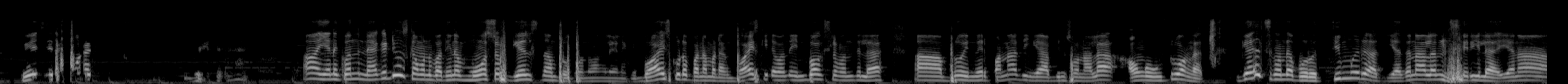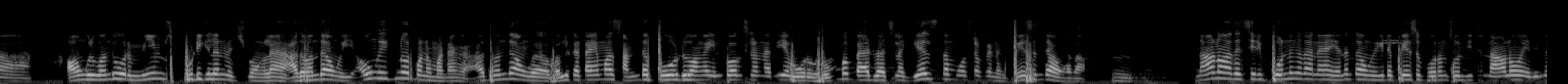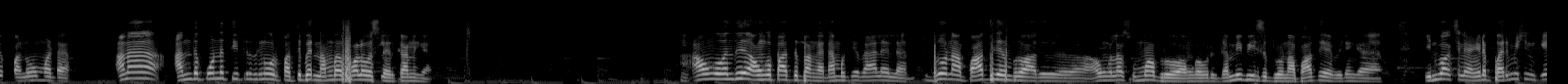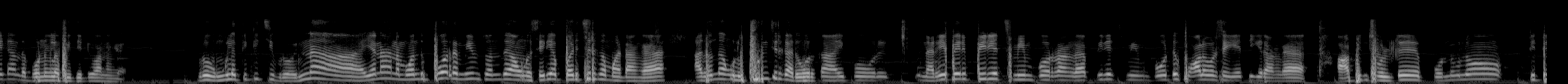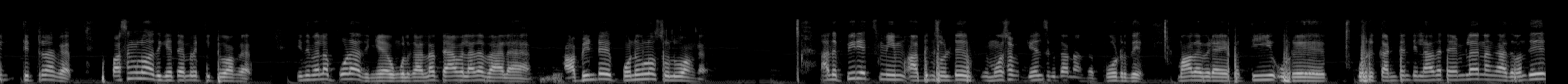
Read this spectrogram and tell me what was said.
ஆ எனக்கு வந்து நெகட்டிவ்ஸ் கமெண்ட் பாத்தீங்கன்னா மோஸ்ட் ஆஃப் கேர்ள்ஸ் தான் ப்ரோ பண்ணுவாங்களே எனக்கு. பாய்ஸ் கூட பண்ண மாட்டாங்க. பாய்ஸ் கிட்ட வந்து இன்பாக்ஸ்ல வந்து இல்ல ப்ரோ இந்த மாதிரி பண்ணாதீங்க அப்படின்னு சொன்னால அவங்க விட்டுருவாங்க. கேர்ள்ஸ்க்கு வந்து அப்போ ஒரு திமிரு அது எதனாலன்னு தெரியல. ஏன்னா அவங்களுக்கு வந்து ஒரு மீம்ஸ் பிடிக்கலன்னு வச்சுக்கோங்களேன். அதை வந்து அவங்க அவங்க இக்னோர் பண்ண மாட்டாங்க. அது வந்து அவங்க வலுக்கட்டாயமா சண்டை போடுவாங்க இன்பாக்ஸ்ல நிறைய ஒரு ரொம்ப பேட் வேர்ட்ஸ்லாம் கேர்ள்ஸ் தான் மோஸ்ட் ஆஃப் எனக்கு பேசுறதே அவங்க தான். நானும் அதை சரி பொண்ணுங்க தானே என்னத்த அவங்க கிட்ட பேச போறேன்னு சொல்லிட்டு நானும் எதுவுமே பண்ணவும் மாட்டேன். ஆனா அந்த பொண்ணு திட்டுறதுக்குன்னு ஒரு பத்து பேர் நம்ம ஃபாலோவர்ஸ்ல இருக்கானுங்க. அவங்க வந்து அவங்க பாத்துப்பாங்க. நமக்கு வேலை இல்ல. ப்ரோ நான் பாத்துக்கிறேன் ப்ரோ அது அவங்க எல்லாம் சும்மா ப்ரோ அவங்க ஒரு டம்மி பீஸ் ப்ரோ நான் பாத்துக்கிறேன் விடுங்க. இன்பாக்ஸ்ல என்கிட்ட பர்மிஷன் கேட்டு அந்த பொண்ணுங்களை போய் திட்டுவானுங்க. ப்ரோ உங்களை திட்டிச்சு ப்ரோ என்ன? ஏன்னா நம்ம வந்து போடுற மீம்ஸ் வந்து அவங்க சரியா படிச்சிருக்க மாட்டாங்க. அது வந்து அவங்களுக்கு புரிஞ்சிருக்காது. ஒரு கா- இப்போ ஒரு நிறைய பேர் பீரியட்ஸ் மீம் போடுறாங்க. பீரியட்ஸ் மீம் போட்டு ஃபாலோவர்ஸை ஏத்திக்கிறாங்க. அப்படின்னு சொல்லிட்டு பொண்ணுங்களும் திட்டு திட்டுறாங்க. பசங்களும் அதுக்கு ஏத்த மாதிரி திட்டுவாங்க. இந்த மாதிரிலாம் போடாதீங்க. உங்களுக்கு அதெல்லாம் தேவையில்லாத வேலை அப்படின்ட்டு பொண்ணுங்களும் சொல்லுவாங்க. அந்த பீரியட்ஸ் மீம் அப்படின்னு சொல்லிட்டு மோஸ்ட் ஆஃப் கேர்ள்ஸுக்கு தான் நாங்கள் போடுறது. மாதவிடாயை பற்றி ஒரு ஒரு கண்டென்ட் இல்லாத டைம்ல நாங்கள் அதை வந்து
